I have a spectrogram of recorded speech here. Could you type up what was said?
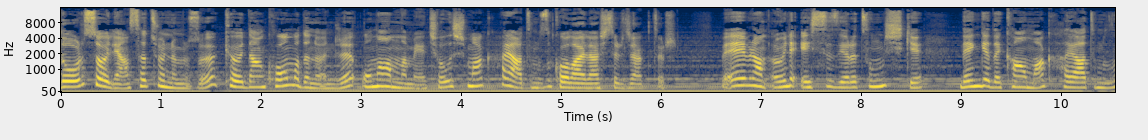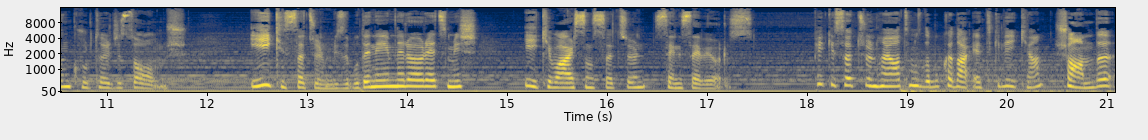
doğru söyleyen Satürn'ümüzü köyden kovmadan önce onu anlamaya çalışmak hayatımızı kolaylaştıracaktır. Ve evren öyle eşsiz yaratılmış ki dengede kalmak hayatımızın kurtarıcısı olmuş. İyi ki Satürn bizi bu deneyimleri öğretmiş İyi ki varsın Satürn, seni seviyoruz. Peki Satürn hayatımızda bu kadar etkiliyken şu anda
